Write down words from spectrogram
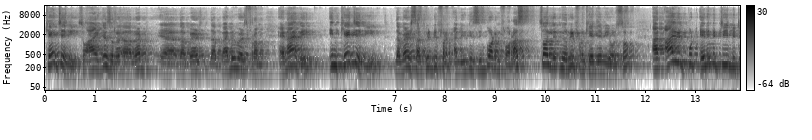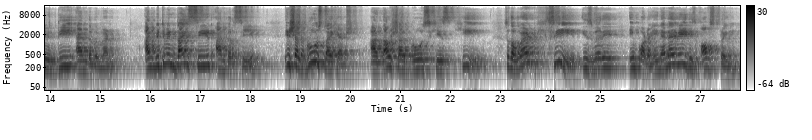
KJV, so I just uh, read uh, the verse, the Bible verse from NIV. In KJV, the words are bit different, and it is important for us. So let me read from KJV also. And I will put enmity between thee and the woman, and between thy seed and her seed. He shall bruise thy head, and thou shalt bruise his heel. So the word seed is very important. In NIV it is offspring.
